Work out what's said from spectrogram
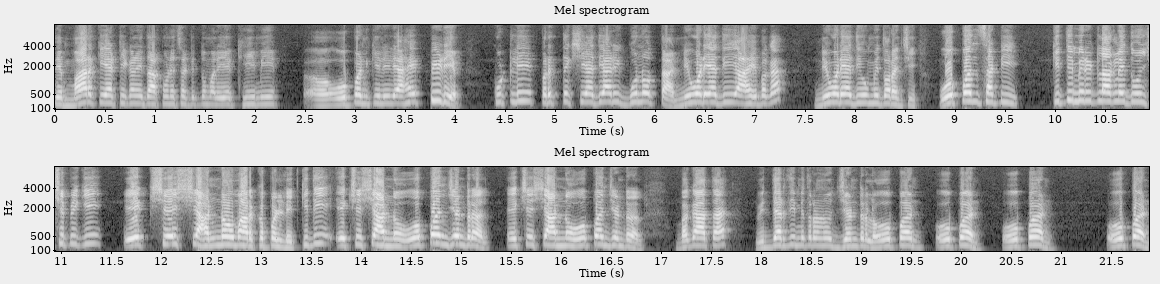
ते मार्क या ठिकाणी दाखवण्यासाठी तुम्हाला एक ही मी ओपन केलेली आहे. पीडीएफ कुठली? प्रत्यक्ष यादी आणि गुणवत्ता. निवड यादी आहे बघा. निवड यादी उमेदवारांची. ओपनसाठी किती मेरिट लागले? दोनशे पैकी एकशे शहाण्णव मार्क पडलेत. किती? एकशे शहाण्णव. ओपन जनरल एकशे शहाण्णव. ओपन जनरल बघा आता. विद्यार्थी मित्रांनो general open open open open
